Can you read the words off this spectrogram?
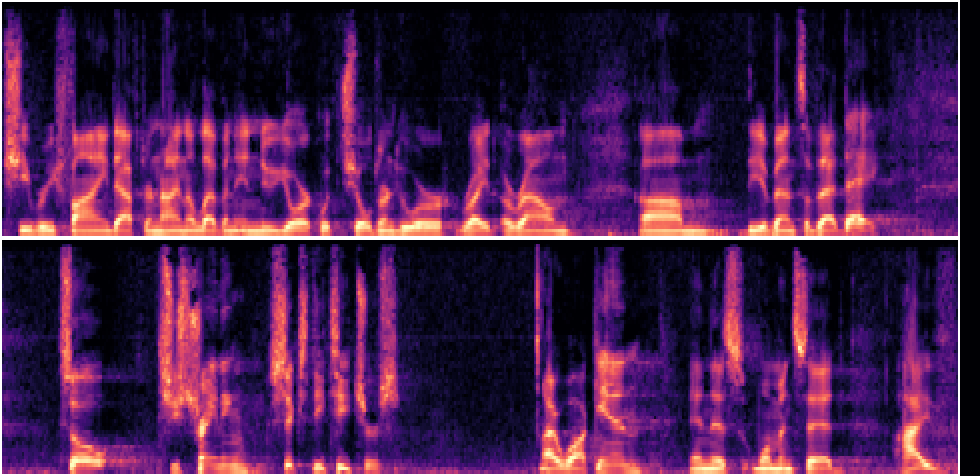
she refined after 9/11 in New York with children who were right around um, the events of that day. So she's training 60 teachers. I walk in, and this woman said, "I've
